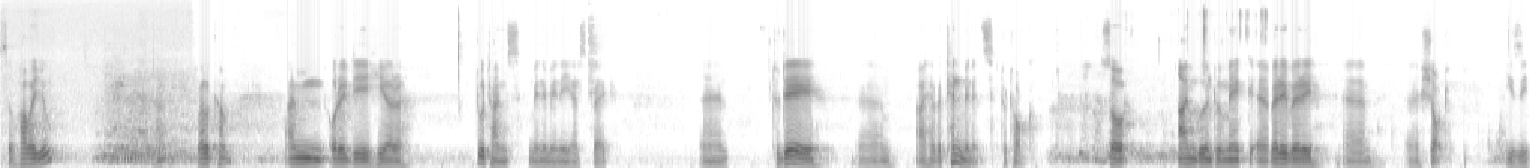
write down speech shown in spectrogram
So, how are you? welcome. I'm already here two times, many, many years back. And today um, I have a 10 minutes to talk. So I'm going to make a very, very um, uh, short, easy.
